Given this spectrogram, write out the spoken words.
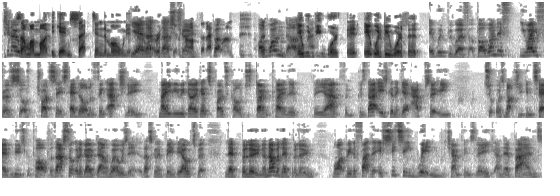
do you know Someone what? might be getting sacked in the morning. Yeah, though, that, that's true. That but one. I wonder. It would be worth it. It would be worth it. It would be worth it. But I wonder if UEFA have sort of tried to see its head on and think, actually, maybe we go against protocol and just don't play the, the anthem. Because that is going to get absolutely as much as you can tear music apart. But that's not going to go down well, is it? That's going to be the ultimate lead balloon. Another lead balloon might be the fact that if City win the Champions League and they're banned,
